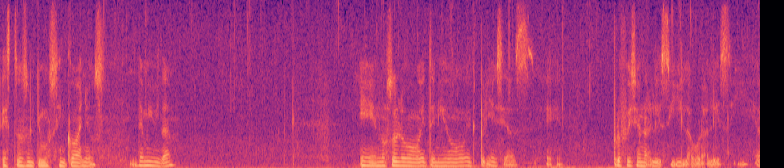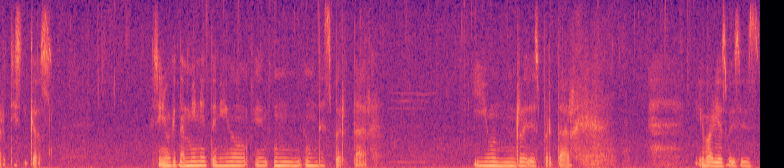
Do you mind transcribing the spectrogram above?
estos últimos cinco años de mi vida eh, no solo he tenido experiencias eh, profesionales y laborales y artísticas, sino que también he tenido eh, un, un, despertar y un redespertar. Y varias veces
